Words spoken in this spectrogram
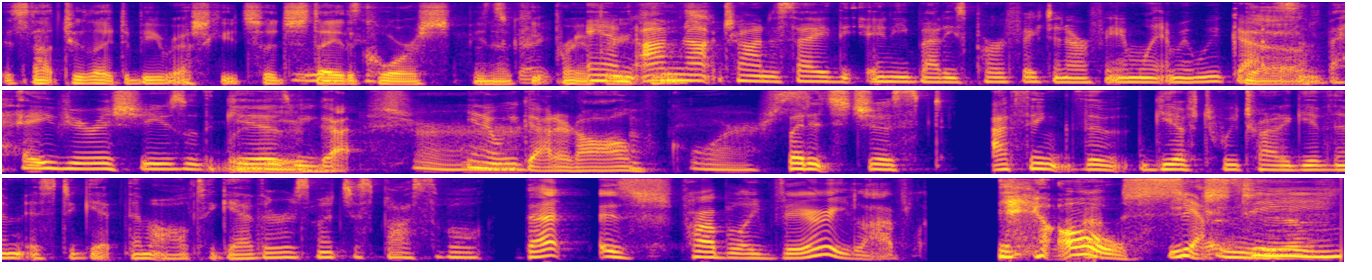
it's not too late to be rescued. So just stay the course, you know, that's keep great. praying for And I'm not trying to say that anybody's perfect in our family. I mean, we've got No. some behavior issues with the kids. do. We've got, Sure. you know, we got it all. Of course. But it's just, I think the gift we try to give them is to get them all together as much as possible. That is probably very lively. oh, At yeah.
